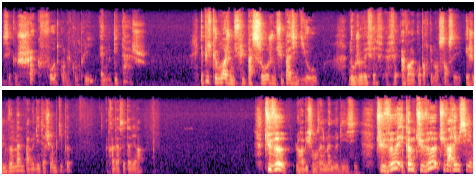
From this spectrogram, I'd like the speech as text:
c'est que chaque faute qu'on accomplit, elle nous détache. Et puisque moi, je ne suis pas sot, je ne suis pas idiot, donc je vais avoir un comportement sensé. Et je ne veux même pas me détacher un petit peu à travers cet avira. Tu veux, le rabbi Zalman nous dit ici, tu veux et comme tu veux, tu vas réussir.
